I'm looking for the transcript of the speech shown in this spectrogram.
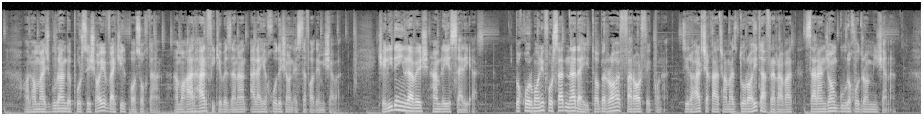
آنها مجبورند به پرسش های وکیل پاسخ دهند اما هر حرفی که بزنند علیه خودشان استفاده می شود کلید این روش حمله سریع است. به قربانی فرصت ندهید تا به راه فرار فکر کند زیرا هر چقدر هم از دوراهی تفره رود سرانجام گور خود را می کند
